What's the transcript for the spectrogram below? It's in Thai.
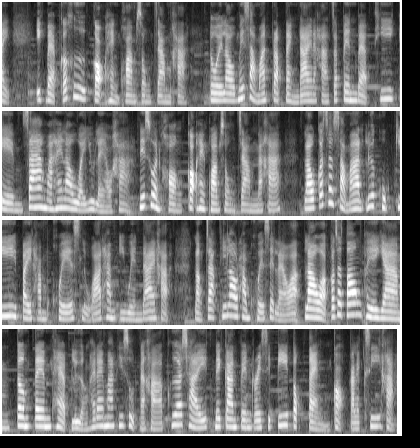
อีกแบบก็คือเกาะแห่งความทรงจำค่ะ โดยเราไม่สามารถปรับแต่งได้นะคะ จะเป็นแบบที่เกมสร้างมาให้เราไว้อยู่แล้วค่ะ ในส่วนของเกาะแห่งความทรงจำนะคะ เราก็จะสามารถเลือกคุกกี้ไปทำเควสหรือว่าทำอีเวนต์ได้ค่ะ หลังจากที่เราทำเควสเสร็จแล้วอะ่ะ เราอะก็จะต้องพยายามเติมเต็มแถบเหลืองให้ได้มากที่สุดนะคะ เพื่อใช้ในการเป็นเรซิปี้ตกแต่งเกาะกาแล็กซี่ค่ะ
